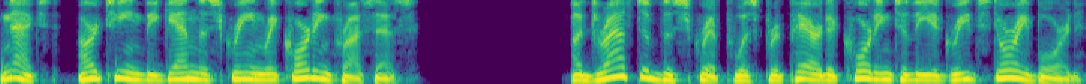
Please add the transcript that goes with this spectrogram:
Next, our team began the screen recording process. A draft of the script was prepared according to the agreed storyboard.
